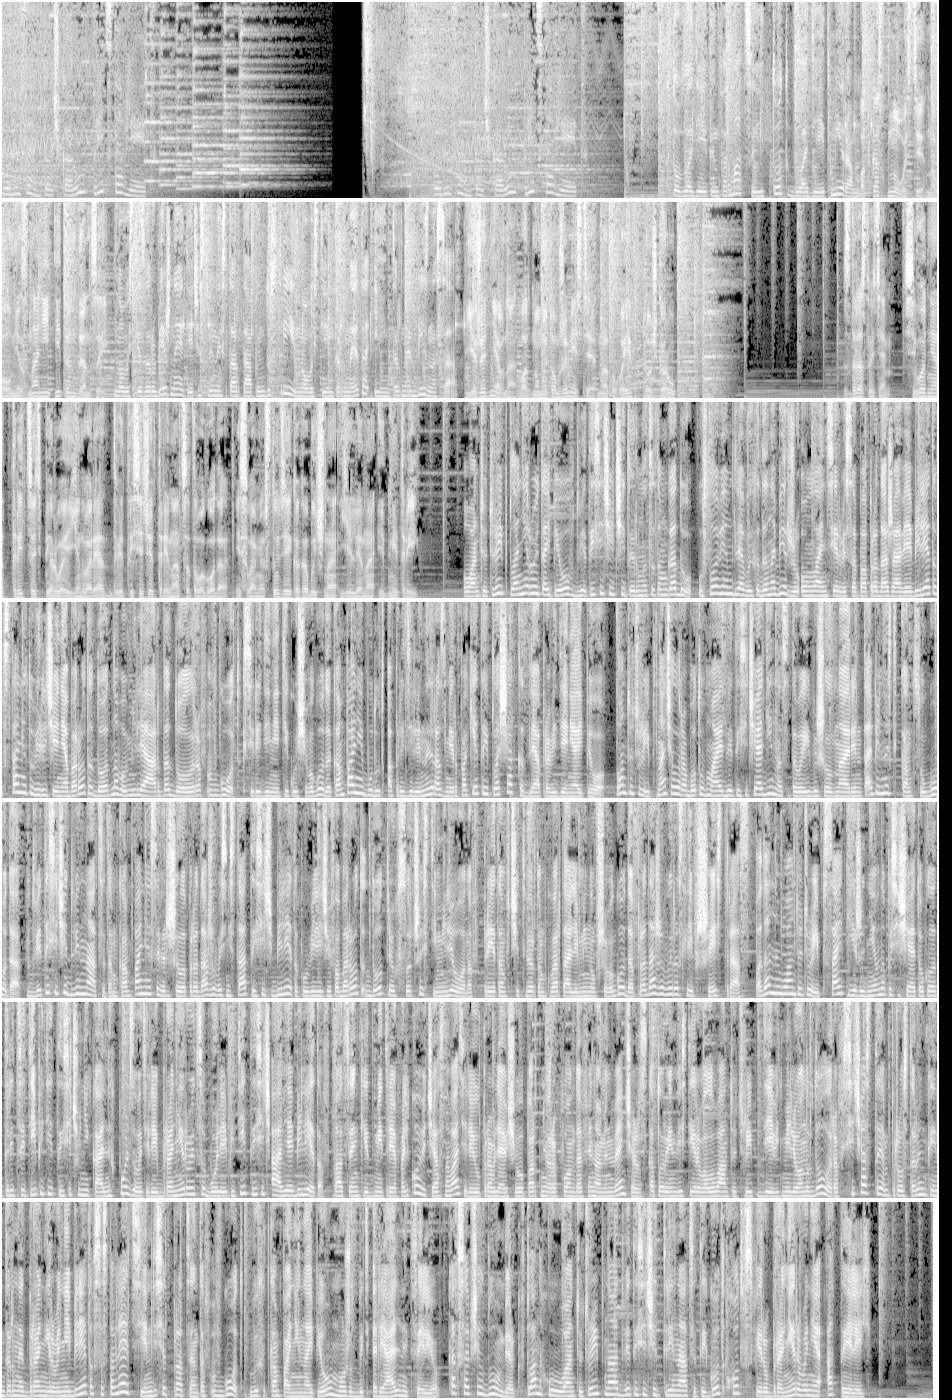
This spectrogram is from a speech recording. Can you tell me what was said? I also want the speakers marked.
Speaker 1: Подфм.ру представляет Подфм.ру представляет
Speaker 2: Кто владеет информацией, тот владеет миром.
Speaker 3: Подкаст новости на волне знаний и тенденций.
Speaker 2: Новости зарубежной и отечественной стартап-индустрии, новости интернета и интернет-бизнеса.
Speaker 3: Ежедневно в одном и том же месте на tuwave.ru. Здравствуйте! Сегодня 31 января 2013 года. И с вами в студии, как обычно, Елена и Дмитрий.
Speaker 2: One2Trip планирует IPO в 2014 году. Условием для выхода на биржу онлайн-сервиса по продаже авиабилетов станет увеличение оборота до 1 миллиарда долларов в год. К середине текущего года компании будут определены размер пакета и площадка для проведения IPO. One2Trip начал работу в мае 2011 и вышел на рентабельность к концу года. В 2012 компания совершила продажу 800 тысяч билетов, увеличив оборот до 306 миллионов. При этом в четвертом квартале минувшего года продажи выросли в 6 раз. По данным One2Trip, сайт ежедневно посещает около 35 тысяч уникальных пользователей, бронируется более 5 тысяч авиабилетов. По оценке Дмитрия Фальковича, основателя и управляющего партнера фонда Phenomen Ventures, который инвестировал в One2Trip 9 миллионов долларов, сейчас темп роста рынка интернет-бронирования билетов составляет 70% в год. Выход компании на IPO может быть реальной целью. Как сообщил Bloomberg, в планах у One2Trip на 2013 год вход в сферу бронирования отелей.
